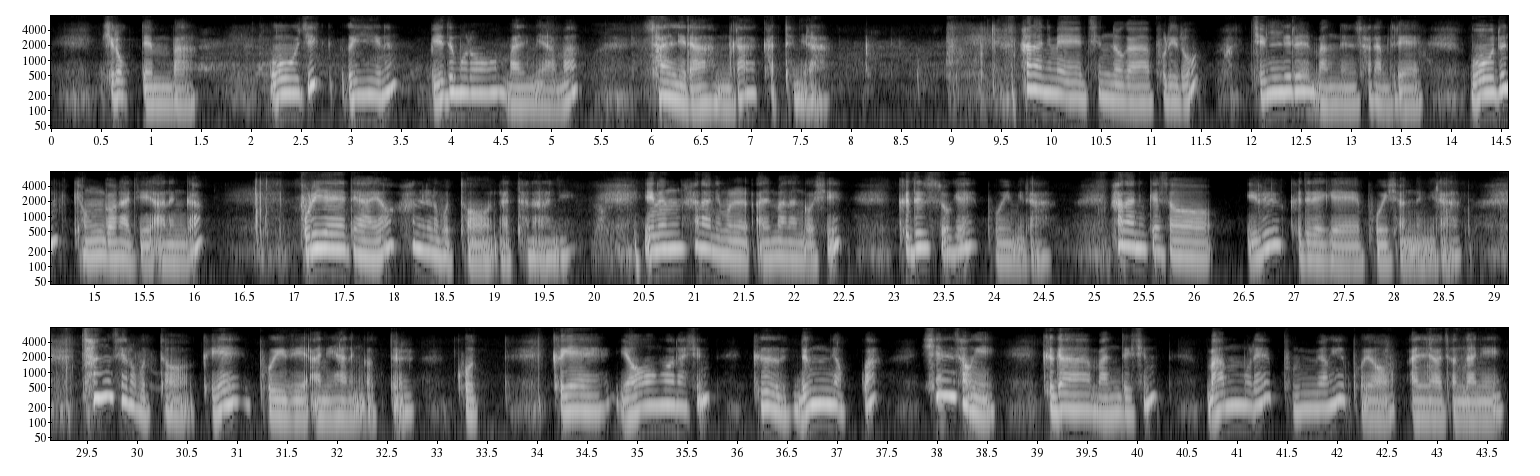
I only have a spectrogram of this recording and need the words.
기록된 바 오직 의인은 믿음으로 말미암아 살리라 함과 같으니라. 하나님의 진노가 불의로 진리를 막는 사람들의 모든 경건하지 않은가? 불의에 대하여 하늘로부터 나타나니 이는 하나님을 알만한 것이 그들 속에 보임이라. 하나님께서 이를 그들에게 보이셨느니라. 창세로부터 그의 보이지 아니하는 것들 곧 그의 영원하신 그 능력과 신성이 그가 만드신 만물에 분명히 보여 알려졌나니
